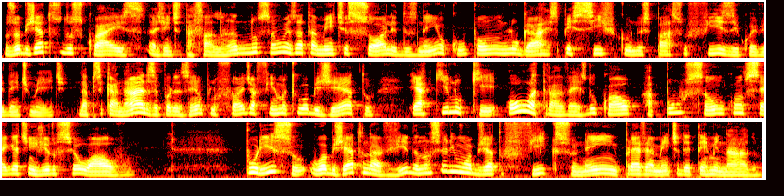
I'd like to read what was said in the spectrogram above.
os objetos dos quais a gente está falando não são exatamente sólidos nem ocupam um lugar específico no espaço físico, evidentemente. Na psicanálise, por exemplo, Freud afirma que o objeto é aquilo que, ou através do qual, a pulsão consegue atingir o seu alvo. Por isso, o objeto na vida não seria um objeto fixo nem previamente determinado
